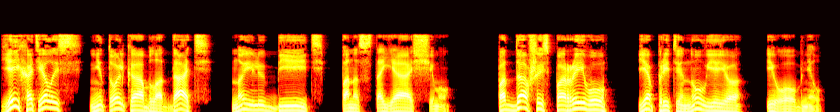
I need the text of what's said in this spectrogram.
Ей хотелось не только обладать, но и любить по-настоящему. Поддавшись порыву, я притянул ее и обнял.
